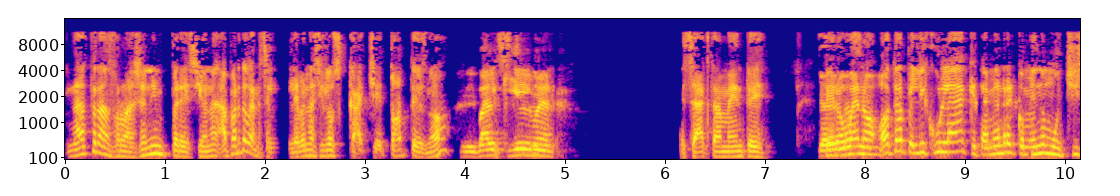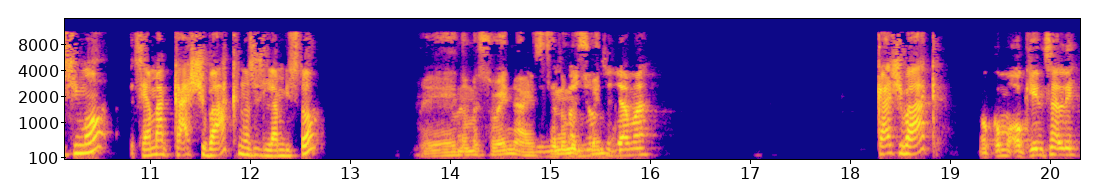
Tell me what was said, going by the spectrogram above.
una transformación impresionante. Aparte, bueno, se le ven así los cachetotes, ¿no? El Val Kilmer. Exactamente. Pero bueno, sí. otra película que también recomiendo muchísimo se llama Cashback. No sé si la han visto. Eh, no me suena, es que no me suena. se llama? Cashback. ¿O, cómo, ¿O quién sale?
